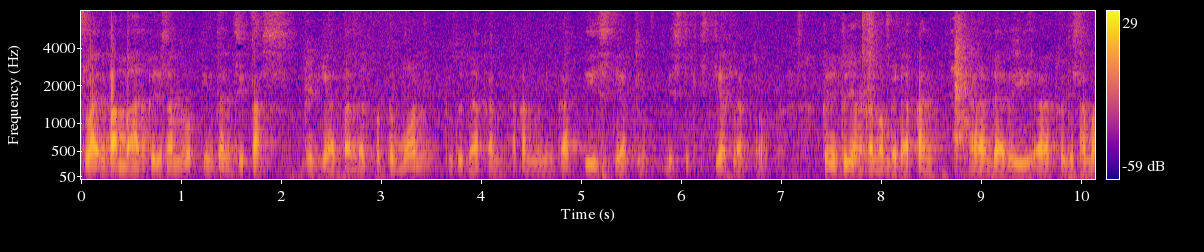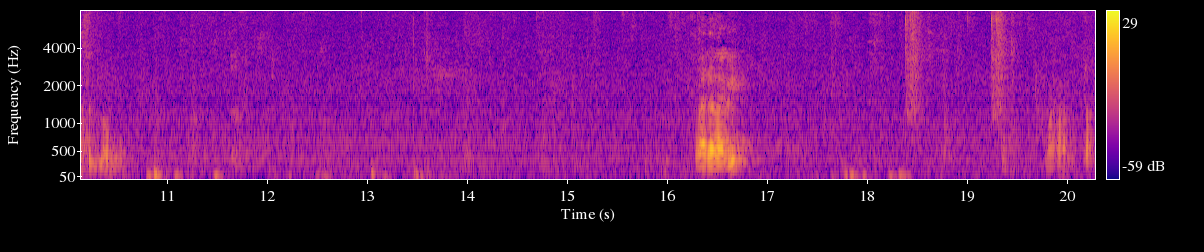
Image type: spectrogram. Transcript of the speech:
selain tambahan kerjasama intensitas kegiatan dan pertemuan tentunya akan akan meningkat di setiap di setiap, setiap level. Mungkin itu yang akan membedakan eh, dari eh, kerjasama sebelumnya. Nggak ada lagi? Mantap.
